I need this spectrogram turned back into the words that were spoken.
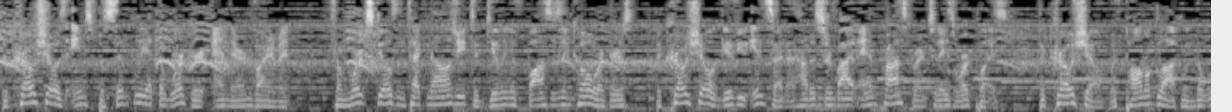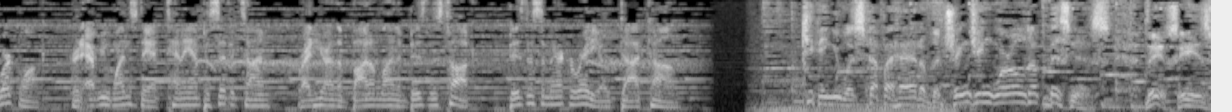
The Crow Show is aimed specifically at the worker and their environment. From work skills and technology to dealing with bosses and coworkers, The Crow Show will give you insight on how to survive and prosper in today's workplace. The Crow Show with Paul McLaughlin, The Work Wonk. Heard every Wednesday at 10 a.m. Pacific Time, right here on the bottom line of business talk, businessamericaradio.com keeping you a step ahead of the changing world of business. This is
